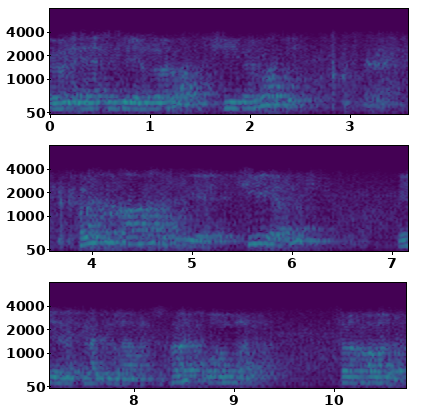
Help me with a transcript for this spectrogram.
öyle yazıları var ki, şiirleri var ki, Haluk'un Ahmet diye şiir yazmış, ne demek Haluk'un Ahmet'si? Haluk oğlundan, sonra Haluk olur.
